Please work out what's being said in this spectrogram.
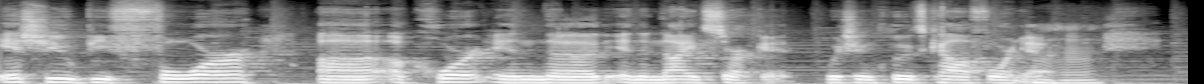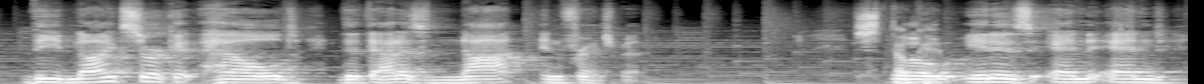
issue before uh, a court in the in the Ninth Circuit, which includes California. Mm-hmm. The Ninth Circuit held that that is not infringement. So okay. it is, and and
